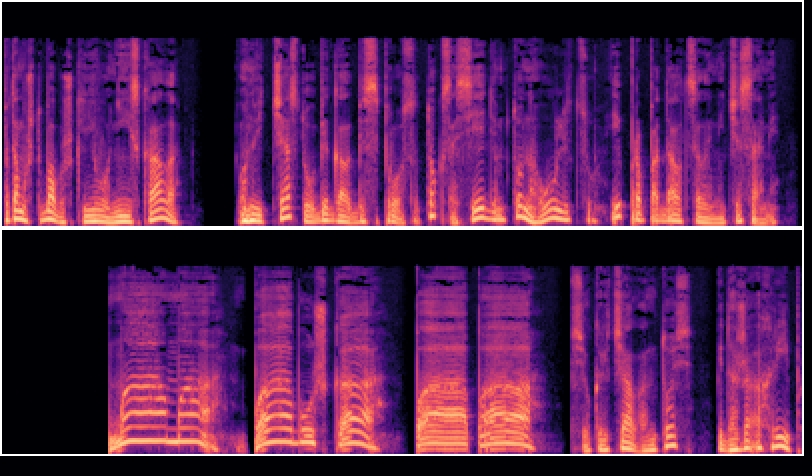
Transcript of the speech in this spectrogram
потому что бабушка его не искала. Он ведь часто убегал без спроса то к соседям, то на улицу и пропадал целыми часами. «Мама! Бабушка! Папа!» — все кричал Антось и даже охрип.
